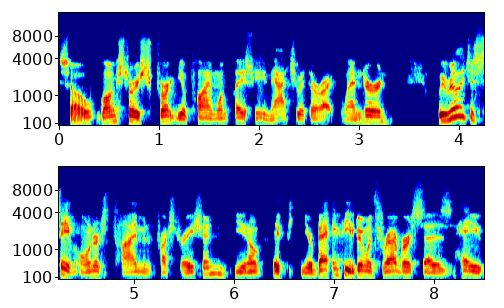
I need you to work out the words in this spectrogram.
So, long story short, you apply in one place, we match you with the right lender. And we really just save owners time and frustration. You know, if your bank that you've been with forever says, hey,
